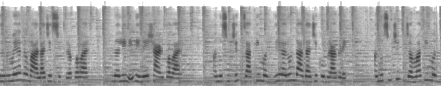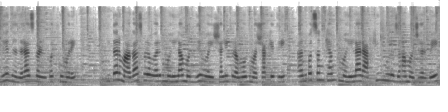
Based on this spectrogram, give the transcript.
धर्मेंद्र बालाजी चित्र पवार नलिनी दिनेश आडपवार अनुसूचित जातीमध्ये अरुण दादाजी कुबरागडे अनुसूचित जमातीमध्ये धनराज गणपत कुमरे इतर मागास प्रवर्ग महिलामध्ये वैशाली प्रमोद मशाकेत्री अल्पसंख्याक महिला राखीव नूरजहा मझरबेग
